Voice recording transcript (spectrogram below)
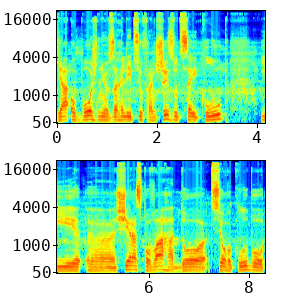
я обожнюю взагалі цю франшизу, цей клуб. І е, ще раз повага до цього клубу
